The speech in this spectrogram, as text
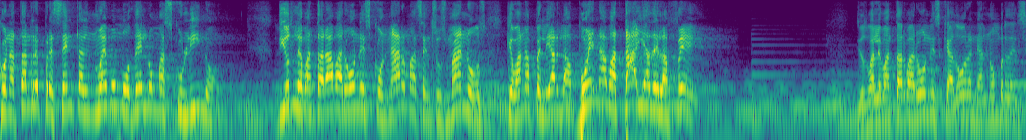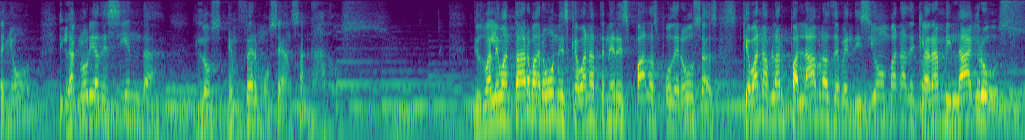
Jonatán representa el nuevo modelo masculino. Dios levantará varones con armas en sus manos que van a pelear la buena batalla de la fe. Dios va a levantar varones que adoren al nombre del Señor y la gloria descienda y los enfermos sean sanados. Dios va a levantar varones que van a tener espadas poderosas, que van a hablar palabras de bendición, van a declarar milagros.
